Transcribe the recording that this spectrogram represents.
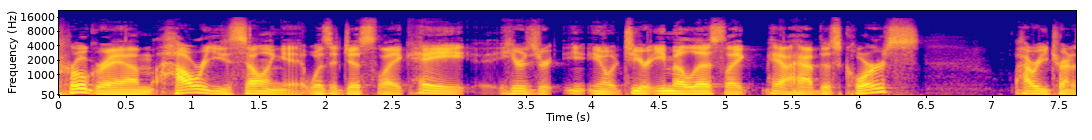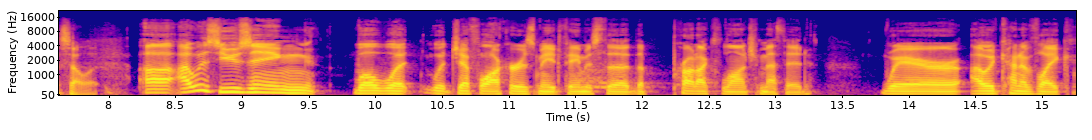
program. How are you selling it? Was it just like, hey, here's your, you know, to your email list, like, hey, I have this course? How are you trying to sell it? Uh, I was using well what what Jeff Walker has made famous the the product launch method, where I would kind of like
